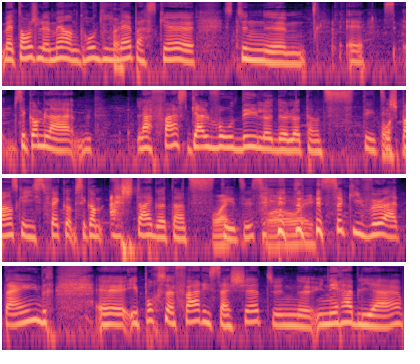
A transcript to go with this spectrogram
mettons, je le mets en gros guillemets parce que c'est une, c'est comme la, la face galvaudée là, de l'authenticité. Je pense qu'il se fait comme c'est comme hashtag authenticité. C'est ça qu'il veut atteindre. Euh, et pour ce faire, il s'achète une, une érablière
